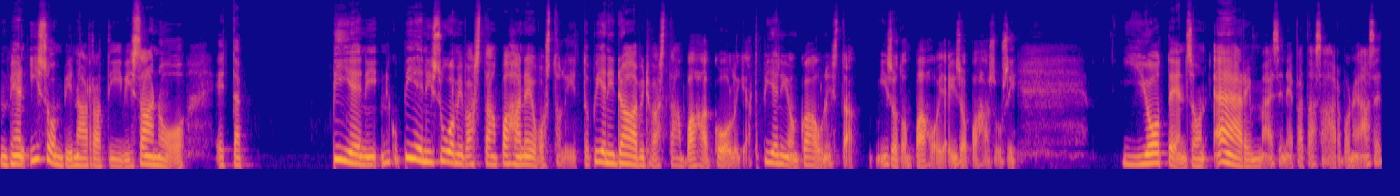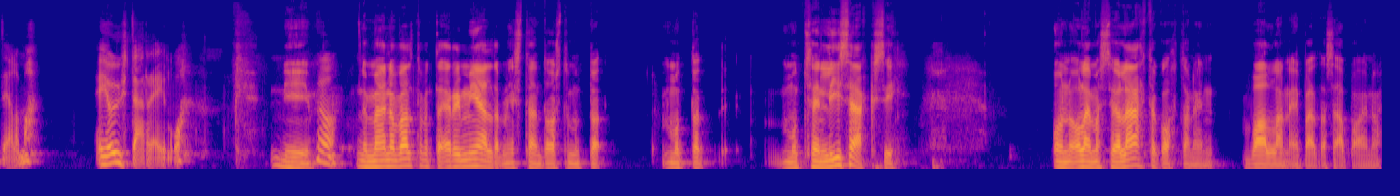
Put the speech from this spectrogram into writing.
mutta meidän isompi narratiivi sanoo, että pieni, niin kuin pieni Suomi vastaan paha Neuvostoliitto, pieni David vastaan paha Goliat, pieni on kaunista, isot on pahoja, iso paha susi. Joten se on äärimmäisen epätasa-arvoinen asetelma. Ei ole yhtään reilua. Niin, Joo. no mä en ole välttämättä eri mieltä mistään tuosta, mutta, mutta, mutta sen lisäksi on olemassa jo lähtökohtainen vallan epätasapaino,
